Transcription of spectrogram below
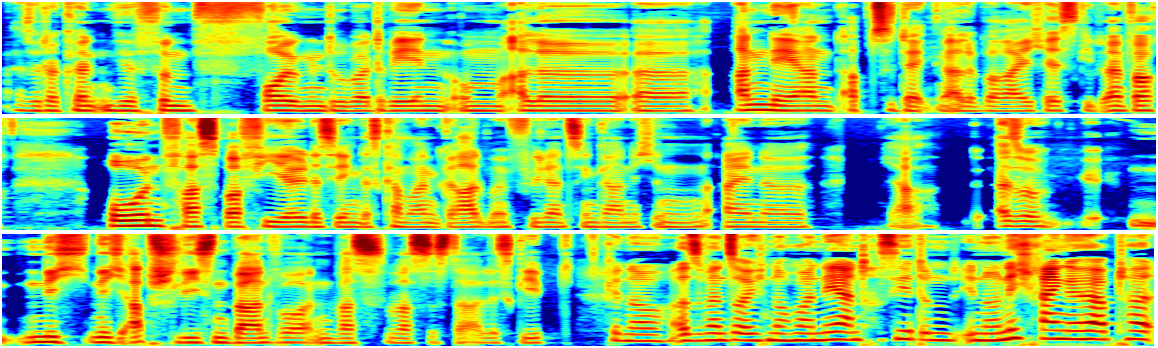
Also da könnten wir fünf Folgen drüber drehen, um alle äh, annähernd abzudecken, alle Bereiche. Es gibt einfach unfassbar viel, deswegen das kann man gerade beim Freelancing gar nicht in eine ja, also nicht, nicht abschließend beantworten, was, was es da alles gibt. Genau, also wenn es euch nochmal näher interessiert und ihr noch nicht reingehört, ha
